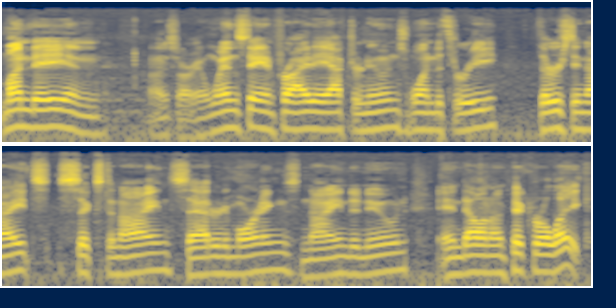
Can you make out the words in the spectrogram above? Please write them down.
Monday and I'm sorry, on Wednesday and Friday afternoons, one to three. Thursday nights, six to nine. Saturday mornings, nine to noon, and down on Pickerel Lake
